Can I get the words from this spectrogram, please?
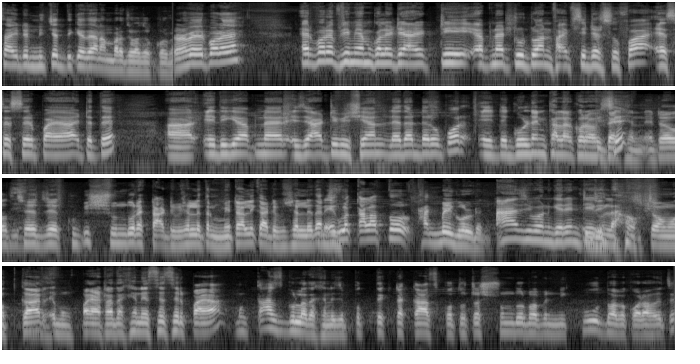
সাইডের নিচের দিকে দেয়া নাম্বারে যোগাযোগ করবেন। এরপরে? এরপরে প্রিমিয়াম কোয়ালিটি আরেকটি আপনার টু টু ওয়ান ফাইভ সিটের সোফা এস এস এর পায়া এটাতে। আর এদিকে আপনার এই যে আর্টিফিশিয়াল লেদারটার উপর এটা গোল্ডেন কালার করা হয়েছে। দেখেন এটা হচ্ছে যে খুবই সুন্দর একটা artificial leather metallic artificial leather এগুলো কালার তো থাকবেই গোল্ডেন আজীবন গ্যারেন্টি এগুলা চমৎকার এবং পায়াটা দেখেন এসএস এর পায়া এবং কাজগুলো দেখেন এই যে প্রত্যেকটা কাজ কতটা সুন্দরভাবে নিখুঁতভাবে করা হয়েছে।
